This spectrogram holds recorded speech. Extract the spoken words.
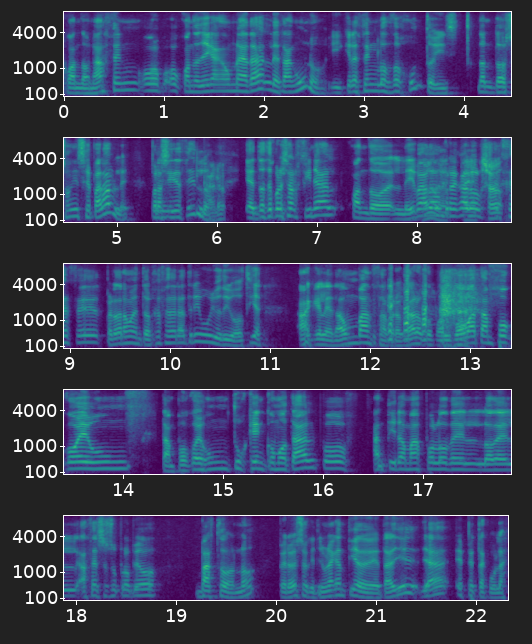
cuando nacen o, o cuando llegan a una edad les dan uno y crecen los dos juntos y son inseparables, por así Sí. decirlo. claro, Y entonces por eso al final, cuando le iba a dar un regalo al jefe, perdón un momento, el jefe de la tribu, yo digo, hostia, a que le da un banza, pero claro, como el boba tampoco es un tampoco es un Tusken como tal, pues han tirado más por lo del, lo del hacerse su propio bastón, ¿no? Pero eso, que tiene una cantidad de detalles ya espectacular.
